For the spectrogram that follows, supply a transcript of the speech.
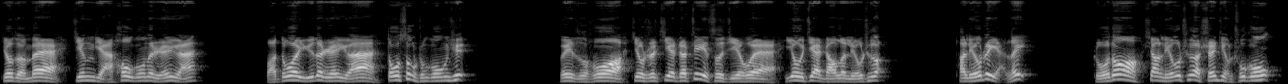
就准备精简后宫的人员。把多余的人员都送出宫去。卫子夫就是借着这次机会又见着了刘彻，他流着眼泪，主动向刘彻申请出宫。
